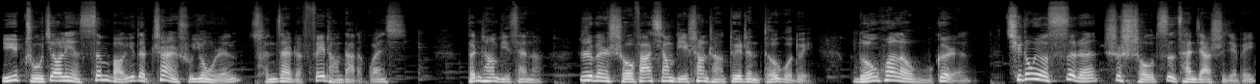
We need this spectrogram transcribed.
与主教练森保一的战术用人存在着非常大的关系。本场比赛呢，日本首发相比上场对阵德国队，轮换了五个人，其中有四人是首次参加世界杯。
